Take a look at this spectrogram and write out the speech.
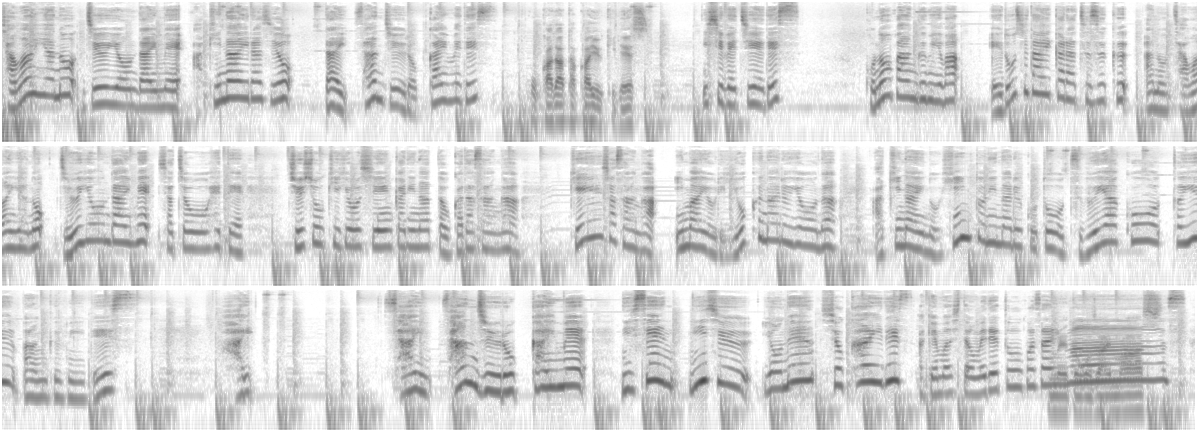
茶碗屋の14代目商いラジオ第36回目です。岡田孝之です。西部千恵です。この番組は江戸時代から続くあの茶碗屋の14代目社長を経て中小企業支援課になった岡田さんが経営者さんが今より良くなるような商いのヒントになることをつぶやこうという番組です。はい。36回目2024年初回です。明けましておめでとうございます。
